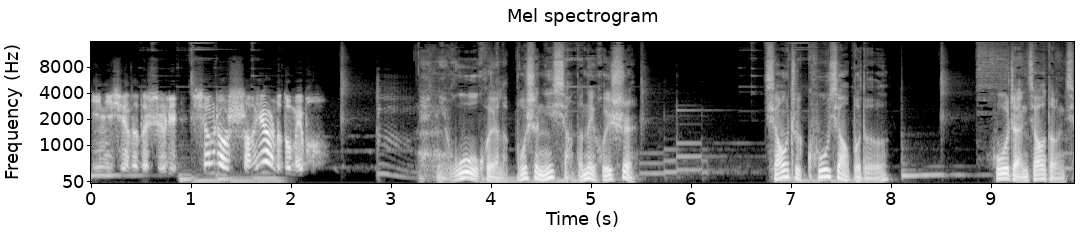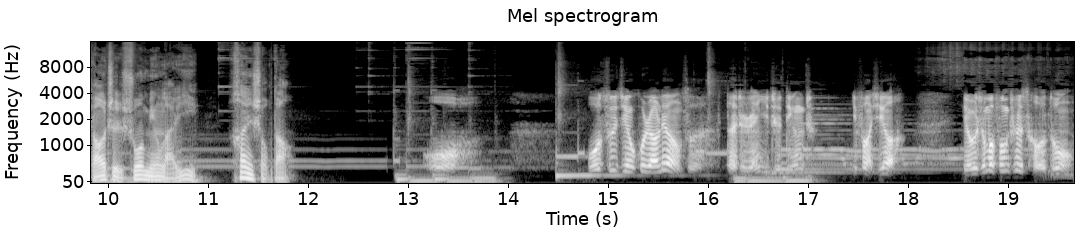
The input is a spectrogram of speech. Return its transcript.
以你现在的实力，想找啥样的都没跑。你误会了，不是你想的那回事。乔治哭笑不得。胡展娇等乔治说明来意，颔首道：“哦，我最近会让亮子带着人一直盯着，你放心啊，有什么风吹草动，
